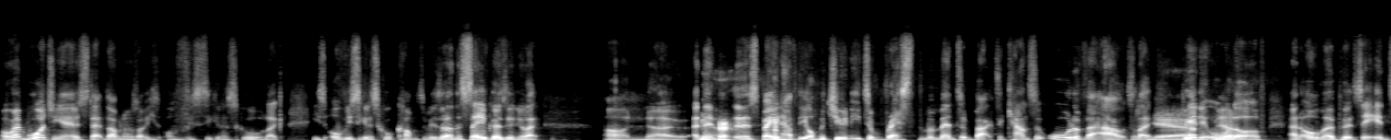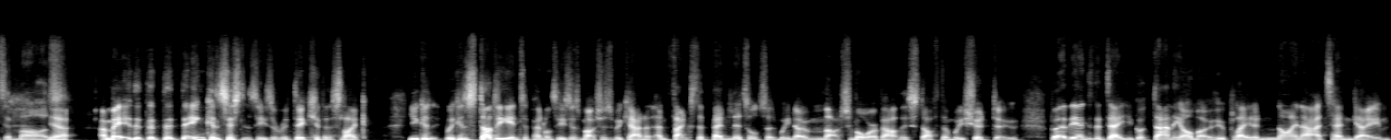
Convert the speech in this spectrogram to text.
I remember watching it. I stepped up and I was like, he's obviously going to score. Like he's obviously going to score comfortably as well. And the save goes in. You're like, oh no. And then, then Spain have the opportunity to rest the momentum back to cancel all of that out to like Yeah, bin it all Yeah. off. And Olmo puts it into Mars. Yeah. I mean, the, the, the, inconsistencies are ridiculous. Like, you can we can study into penalties as much as we can, and thanks to Ben Lyttleton, we know much more about this stuff than we should do. But at the end of the day, you've got Dani Olmo who played a nine out of ten game,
